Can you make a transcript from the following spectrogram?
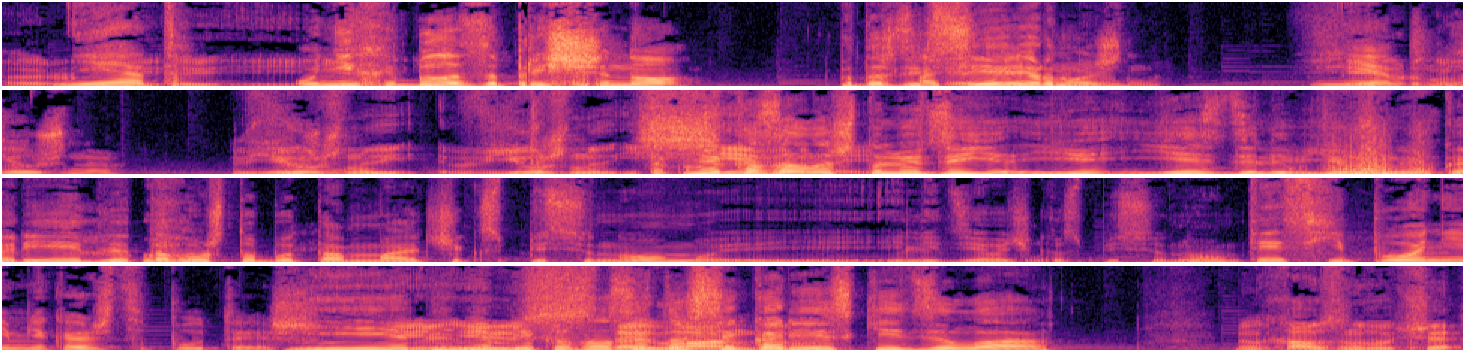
Э, Нет, и- и- У них и было запрещено. Подожди, а в северную? можно. Нет, в южную. В южную, в южную и Так мне казалось, что люди ездили в Южную Корею для того, чтобы там мальчик с писюном и- или девочка с писюном. Ты с Японией, мне кажется, путаешь. Нет, Или- не, или мне казалось, это все Таиландом. корейские дела. Мюнхгаузен вообще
